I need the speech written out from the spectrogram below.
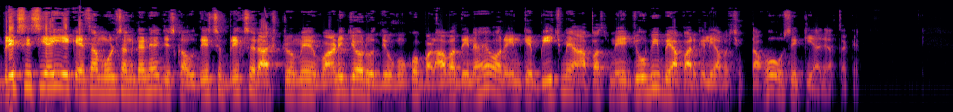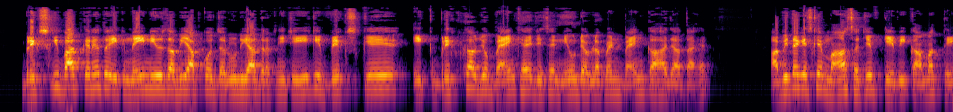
ब्रिक्स सीसीआई एक ऐसा मूल संगठन है जिसका उद्देश्य ब्रिक्स राष्ट्रों में वाणिज्य और उद्योगों को बढ़ावा देना है और इनके बीच में आपस में जो भी व्यापार के लिए आवश्यकता हो उसे किया जा सके। ब्रिक्स की बात करें तो एक नई न्यूज़ अभी आपको ज़रूर याद रखनी चाहिए कि ब्रिक्स के एक ब्रिक्स का जो बैंक है, जिसे न्यू डेवलपमेंट बैंक कहा जाता है, अभी तक इसके महासचिव के कामत थे,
